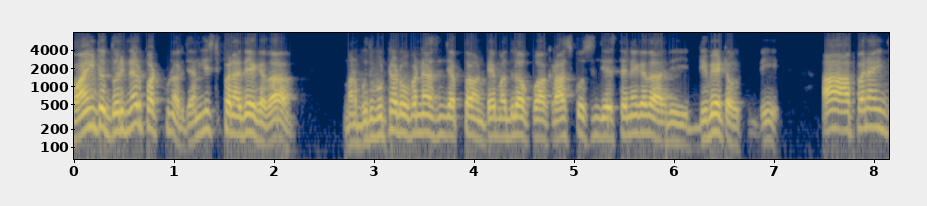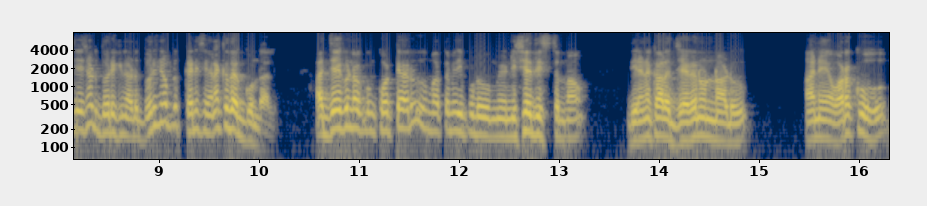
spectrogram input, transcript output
పాయింట్ దొరికినారు పట్టుకున్నారు. జర్నలిస్ట్ పని అదే కదా. మన బుద్ధి పుట్టినాడు ఉపన్యాసం చెప్తా ఉంటే మధ్యలో ఒక క్రాస్ క్వశ్చన్ చేస్తేనే కదా అది డిబేట్ అవుతుంది. ఆ పని ఆయన చేసినాడు దొరికినాడు. దొరికినప్పుడు కనీసం వెనక దగ్గు ఉండాలి. అది చేయకుండా కొట్టారు. మొత్తం మీద ఇప్పుడు మేము నిషేధిస్తున్నాం. దీని వెనకాల జగన్ ఉన్నాడు. అనే వరకు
